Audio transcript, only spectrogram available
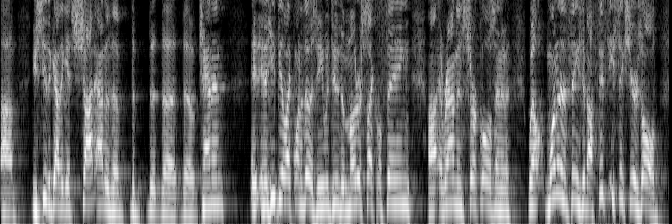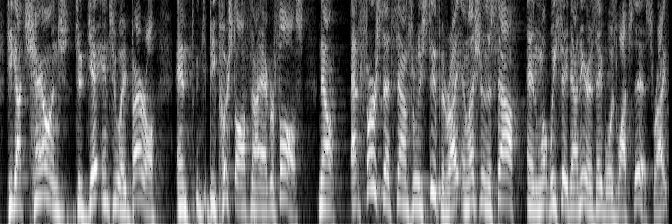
um, you see the guy that gets shot out of the the the, the, the cannon. He'd be like one of those. And he would do the motorcycle thing uh, around in circles. And well, one of the things about 56 years old, he got challenged to get into a barrel and be pushed off Niagara Falls. Now, at first, that sounds really stupid, right? Unless you're in the South, and what we say down here is, "Hey, boys, watch this," right?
